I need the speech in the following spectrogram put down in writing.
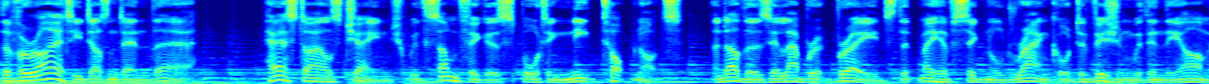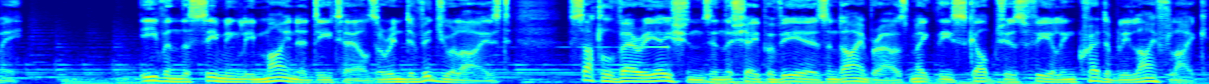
The variety doesn't end there. Hairstyles change, with some figures sporting neat top knots and others elaborate braids that may have signaled rank or division within the army. Even the seemingly minor details are individualized. Subtle variations in the shape of ears and eyebrows make these sculptures feel incredibly lifelike.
